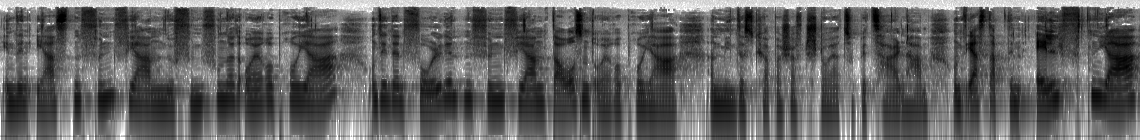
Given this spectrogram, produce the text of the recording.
in den ersten fünf Jahren nur 500 Euro pro Jahr und in den folgenden fünf Jahren 1000 Euro pro Jahr an Mindestkörperschaftssteuer zu bezahlen haben. Und erst ab dem elften Jahr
